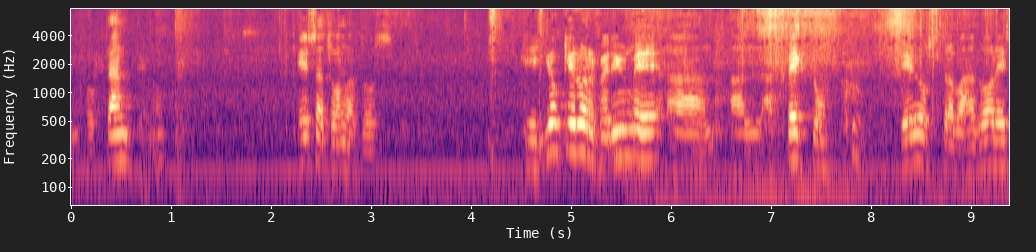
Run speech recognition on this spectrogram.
importante, ¿no? Esas son las dos yo quiero referirme al, aspecto de los trabajadores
